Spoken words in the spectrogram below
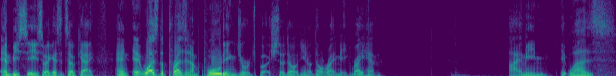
NBC, so I guess it's okay. And it was the president. I'm quoting George Bush, so don't, you know, don't write me, write him. I mean, it was,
